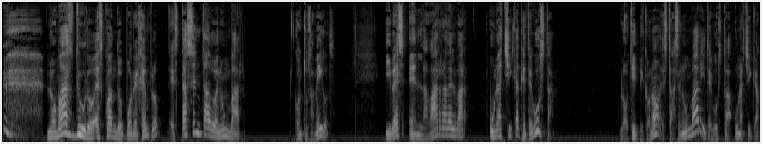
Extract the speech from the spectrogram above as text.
lo más duro es cuando, por ejemplo, estás sentado en un bar con tus amigos y ves en la barra del bar una chica que te gusta. Lo típico, ¿no? Estás en un bar y te gusta una chica.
